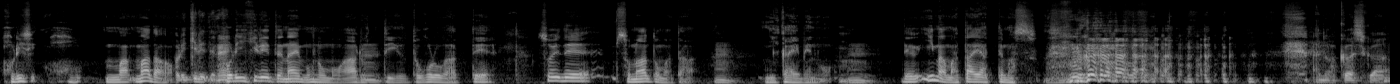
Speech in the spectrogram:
掘りほままだ掘り切れてない。掘り切れてないものもあるっていうところがあって、それでその後また2回目の、で今またやってます。あの詳しくは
